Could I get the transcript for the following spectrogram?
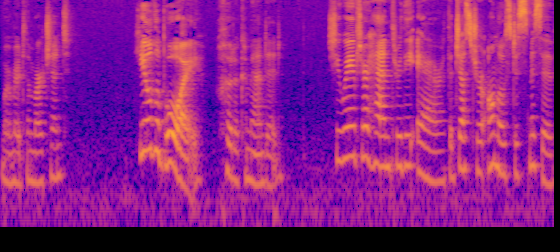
murmured the merchant. Heal the boy, Hoede commanded. She waved her hand through the air, the gesture almost dismissive,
